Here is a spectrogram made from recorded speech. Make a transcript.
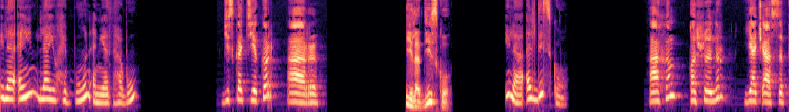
إلى أين لا يحبون أن يذهبوا؟ diskotekır arı إلى الديسكو إلى الديسكو axım khaşenır yaç'asıp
